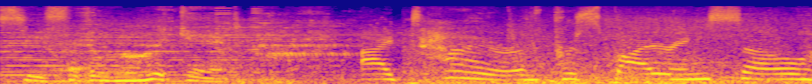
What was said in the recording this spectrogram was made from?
Mercy for the wicked. I tire of perspiring so.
